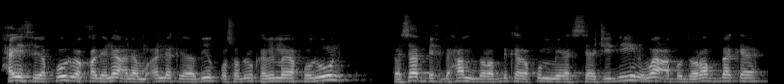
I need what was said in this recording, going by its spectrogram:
حيث يقول وقد نعلم أنك يضيق صدرك بما يقولون فسبح بحمد ربك وقم من الساجدين واعبد ربك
